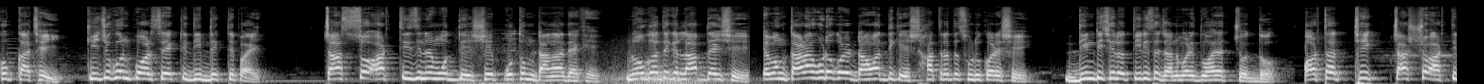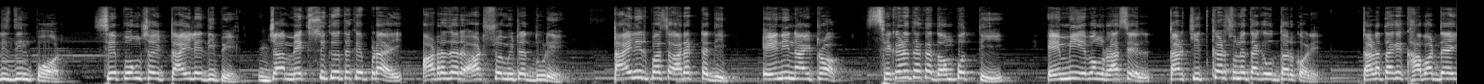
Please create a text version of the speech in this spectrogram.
খুব কাছেই। কিছুক্ষণ পর সে একটি দ্বীপ দেখতে পায়। চারশো আটত্রিশ দিনের মধ্যে সে প্রথম ডাঙা দেখে। নৌকা থেকে লাভ দেয় সে এবং তাড়াহুড়ো করে ডাঙার দিকে সাঁতরাতে শুরু করে সে। দিনটি ছিল তিরিশে জানুয়ারি দু হাজার চোদ্দ। অর্থাৎ ঠিক চারশো আটত্রিশ দিন পর সে পৌঁছায় টাইলে দ্বীপে, যা মেক্সিকো থেকে প্রায় আট হাজার আটশো মিটার দূরে। টাইলের পাশে আরেকটা দ্বীপ, এনি নাইট্রক সেখানে থাকা দম্পতি এমি এবং রাসেল তার চিৎকার শুনে তাকে উদ্ধার করে। তারা তাকে খাবার দেয়,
